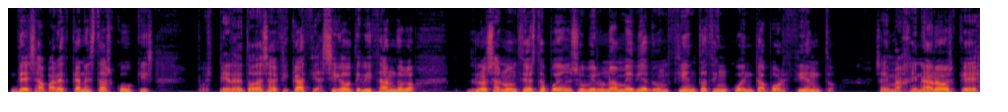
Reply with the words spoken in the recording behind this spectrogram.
desaparezcan estas cookies pues pierde toda esa eficacia, siga utilizándolo, los anuncios te pueden subir una media de un 150%. O sea, imaginaros que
